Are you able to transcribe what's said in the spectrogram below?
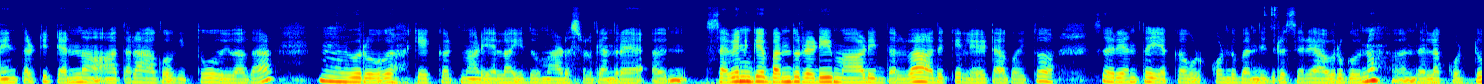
ನೈನ್ ತರ್ಟಿ ಟೆನ್ ಆ ಥರ ಆಗೋಗಿತ್ತು ಇವಾಗ. ಇವರು ಕೇಕ್ ಕಟ್ ಮಾಡಿ ಎಲ್ಲ ಇದು ಮಾಡಿಸೋಳ್ಗೆ ಅಂದರೆ ಸೆವೆನ್ಗೆ ಬಂದು ರೆಡಿ ಮಾಡಿದ್ದಲ್ವಾ? ಅದಕ್ಕೆ ಲೇಟ್ ಆಗೋಯಿತು. ಸರಿ ಅಂತ ಯಕ್ಕ ಹುಡ್ಕೊಂಡು ಬಂದಿದ್ರು. ಸರಿ ಅವ್ರಿಗೂ ಒಂದೆಲ್ಲ ಕೊಟ್ಟು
